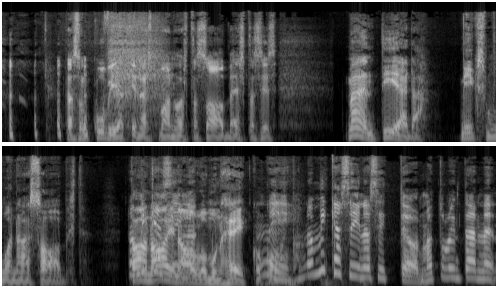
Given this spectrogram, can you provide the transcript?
Tässä on kuviakin näistä vanhoista Saabeista. Siis mä en tiedä, miksi mua nämä Saabit. Tämä on aina siinä- ollut mun heikko Niin, kohta. no mikä siinä sitten on? Mä tulin tänne,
